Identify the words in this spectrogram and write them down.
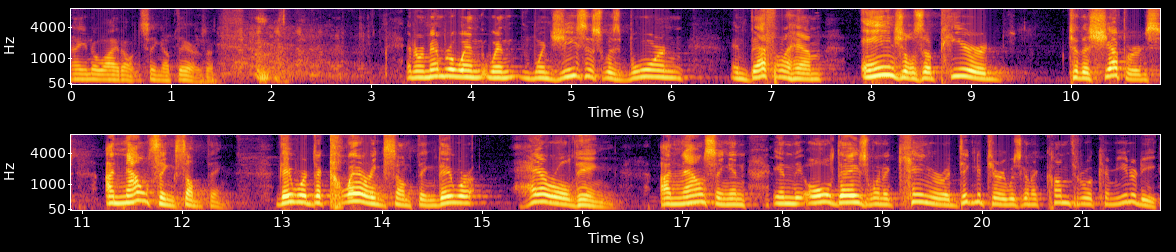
Now you know why I don't sing up there. So. And remember when, when, when Jesus was born in Bethlehem, angels appeared to the shepherds announcing something. They were declaring something. They were heralding, announcing. And in the old days, when a king or a dignitary was going to come through a community,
